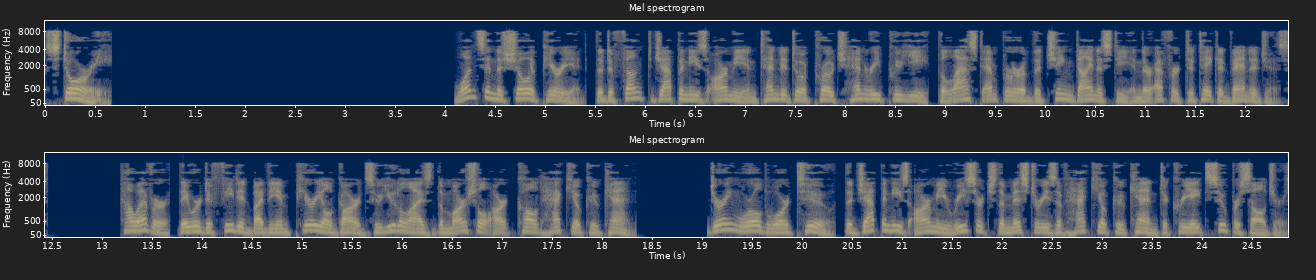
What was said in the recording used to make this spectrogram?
Story Once in the Showa period, the defunct Japanese army intended to approach Henry Puyi, the last emperor of the Qing dynasty in their effort to take advantages. However, they were defeated by the imperial guards who utilized the martial art called Hakkyoku Ken. During World War II, the Japanese army researched the mysteries of Hakkyoku Ken to create supersoldiers,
